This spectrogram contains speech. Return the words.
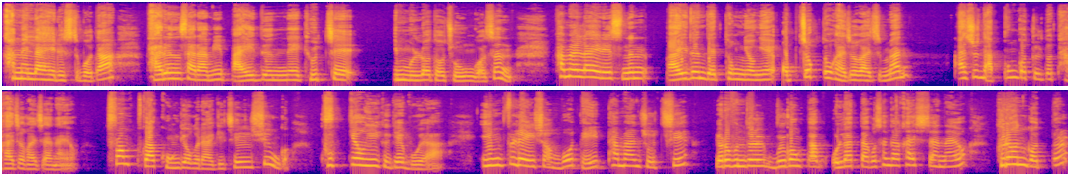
카멜라 해리스보다 다른 사람이 바이든의 교체 인물로 더 좋은 것은 카멜라 해리스는 바이든 대통령의 업적도 가져가지만 아주 나쁜 것들도 다 가져가잖아요. 트럼프가 공격을 하기 제일 쉬운 거. 국경이 그게 뭐야? 인플레이션, 뭐 데이터만 좋지? 여러분들 물건값 올랐다고 생각하시잖아요? 그런 것들,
